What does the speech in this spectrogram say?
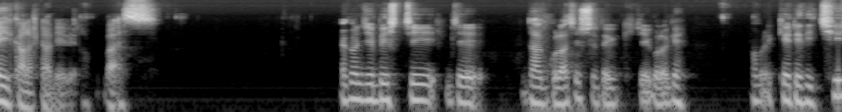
এই কালারটা দিয়ে দিলাম, ব্যাস। এখন যে বৃষ্টি, যে দাগগুলো আছে সেটা যেগুলোকে আমরা কেটে দিচ্ছি।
